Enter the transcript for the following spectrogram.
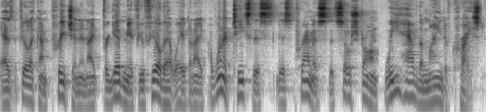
as I feel like I'm preaching, and I forgive me if you feel that way, but I, I want to teach this, this premise that's so strong. We have the mind of Christ.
